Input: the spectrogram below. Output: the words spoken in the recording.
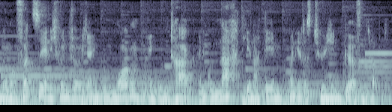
Nummer 14. Ich wünsche euch einen guten Morgen, einen guten Tag, eine gute Nacht, je nachdem, wann ihr das Türchen geöffnet habt.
